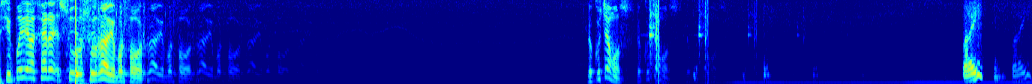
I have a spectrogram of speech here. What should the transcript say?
Si puede bajar su, su radio, por favor. Lo escuchamos, lo escuchamos, lo escuchamos. ¿Por ahí? ¿Por ahí?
